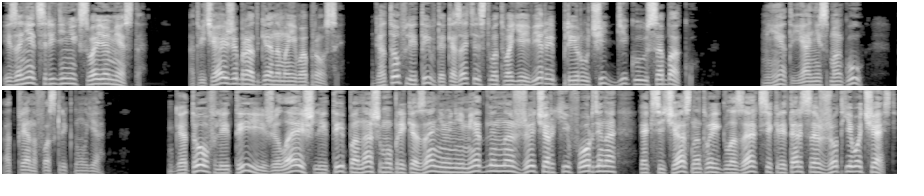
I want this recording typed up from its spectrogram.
и занять среди них свое место. Отвечай же, брат Г, на мои вопросы. Готов ли ты в доказательство твоей веры приручить дикую собаку? Нет, я не смогу, отпрянув, воскликнул я. Готов ли ты и желаешь ли ты по нашему приказанию немедленно сжечь архив ордена, как сейчас на твоих глазах секретарь сожжет его часть?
